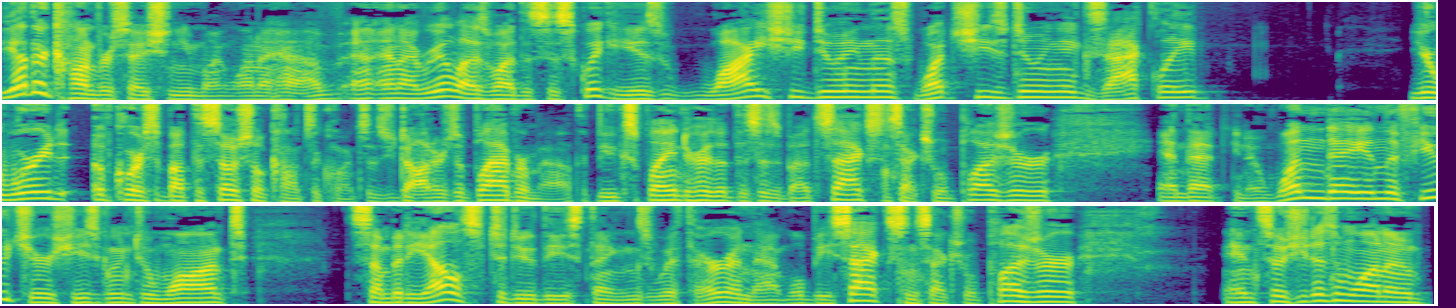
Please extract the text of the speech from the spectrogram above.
The other conversation you might want to have, and, I realize why this is squeaky, is why she's doing this, what she's doing exactly. You're worried, of course, about the social consequences. Your daughter's a blabbermouth. If you explain to her that this is about sex and sexual pleasure, and that, you know, one day in the future she's going to want somebody else to do these things with her, and that will be sex and sexual pleasure. And so she doesn't want to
